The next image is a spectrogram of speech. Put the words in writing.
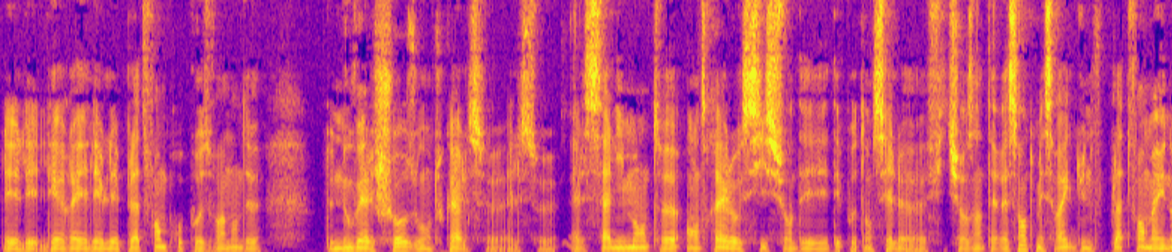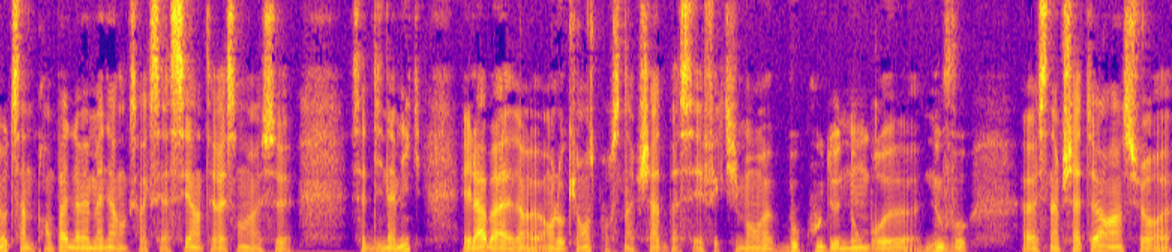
Les, les, les, les, plateformes proposent vraiment de, de nouvelles choses ou en tout cas elles se elles se elles s'alimentent euh, entre elles aussi sur des, potentielles euh, features intéressantes. Mais c'est vrai que d'une plateforme à une autre ça ne prend pas de la même manière. Donc c'est vrai que c'est assez intéressant euh, ce, cette dynamique. Et là bah en l'occurrence pour Snapchat bah, c'est effectivement beaucoup de nombreux nouveaux Snapchatters hein, sur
